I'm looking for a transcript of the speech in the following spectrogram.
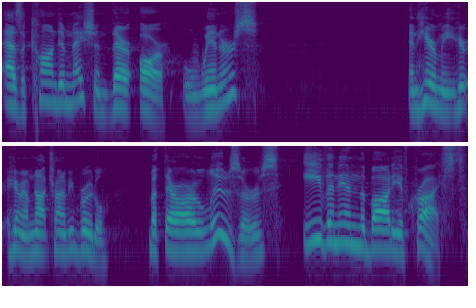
as a condemnation, there are winners and hear me, hear, hear me, I'm not trying to be brutal, but there are losers even in the body of Christ.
